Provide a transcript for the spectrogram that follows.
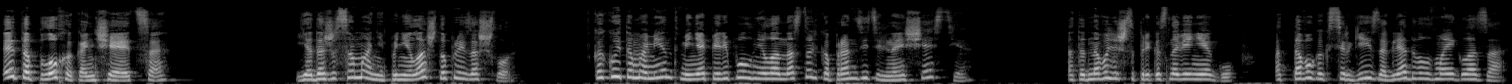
это плохо кончается. Я даже сама не поняла, что произошло. В какой-то момент меня переполнило настолько пронзительное счастье. От одного лишь соприкосновения губ, от того, как Сергей заглядывал в мои глаза,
